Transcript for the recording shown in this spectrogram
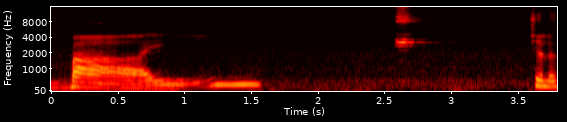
बाय. चलो.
